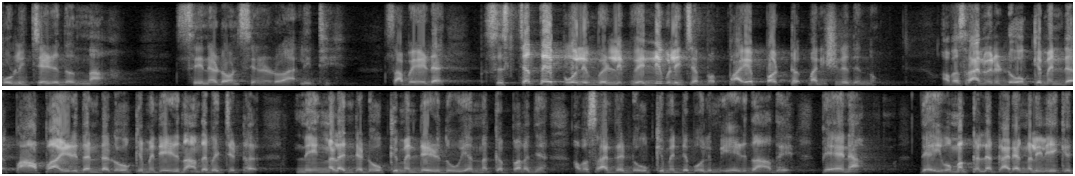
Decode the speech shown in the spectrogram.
പൊളിച്ചെഴുതുന്ന സിനഡോൺ സിനഡോലിറ്റി സഭയുടെ സിസ്റ്റത്തെ പോലും വെള്ളി വെല്ലുവിളിച്ചപ്പോൾ ഭയപ്പെട്ട് മനുഷ്യർ നിന്നു അവസാനം ഒരു ഡോക്യുമെന്റ് പാപ്പ എഴുതേണ്ട ഡോക്യുമെന്റ് എഴുതാതെ വെച്ചിട്ട് നിങ്ങൾ എന്റെ ഡോക്യുമെന്റ് എഴുതൂ എന്നൊക്കെ പറഞ്ഞ് അവസാനത്തെ ഡോക്യുമെന്റ് പോലും എഴുതാതെ പേന ദൈവമക്കളുടെ കരങ്ങളിലേക്ക്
